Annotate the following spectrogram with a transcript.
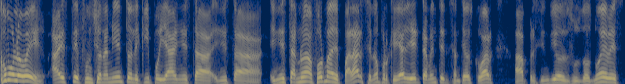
¿Cómo lo ve a este funcionamiento del equipo ya en esta, en esta, en esta nueva forma de pararse, ¿no? Porque ya directamente Santiago Escobar ha prescindido de sus dos nueves,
